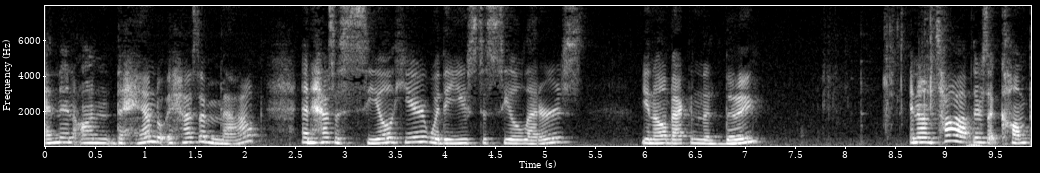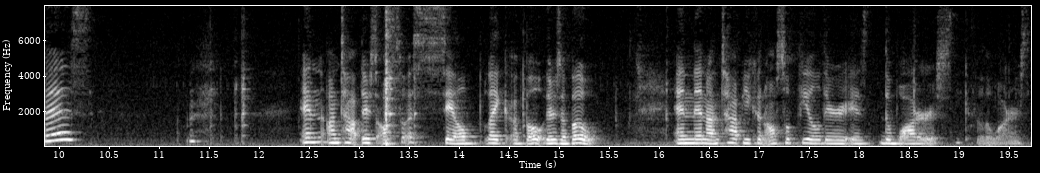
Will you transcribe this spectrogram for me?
And then on the handle, it has a map and it has a seal here where they used to seal letters, you know, back in the day. And on top, there's a compass. And on top, there's also a sail, like a boat. There's a boat. And then on top, you can also feel there is the waters. You can feel the waters.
